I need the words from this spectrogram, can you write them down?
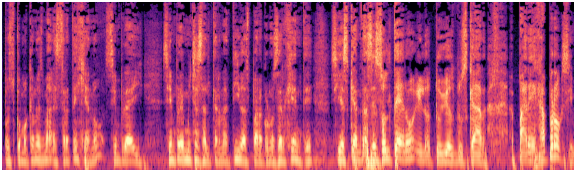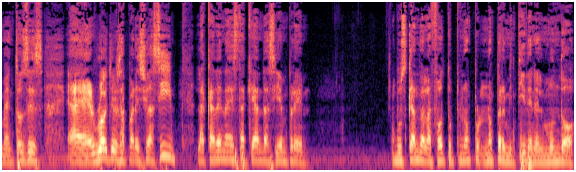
pues como que no es mala estrategia, ¿no? Siempre hay, siempre hay muchas alternativas para conocer gente, si es que andas de soltero y lo tuyo es buscar pareja próxima. Entonces, eh, Rogers apareció así, la cadena esta que anda siempre buscando la foto no, permitida en el mundo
